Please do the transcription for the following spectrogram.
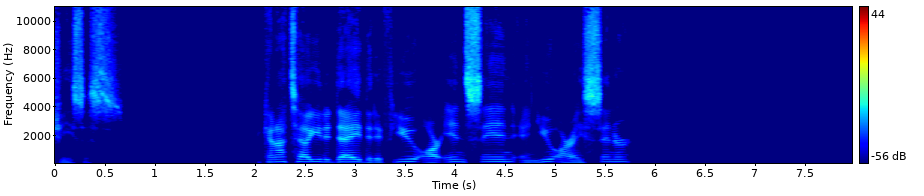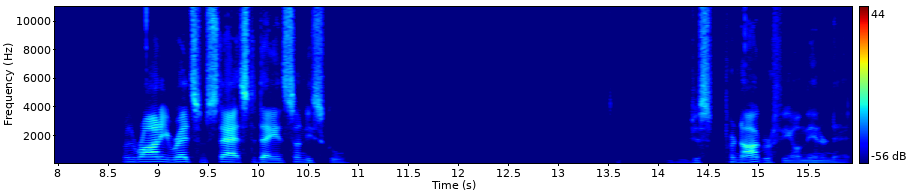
Jesus. And can I tell you today that if you are in sin and you are a sinner, Ronnie read some stats today in Sunday school. Just pornography on the internet.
